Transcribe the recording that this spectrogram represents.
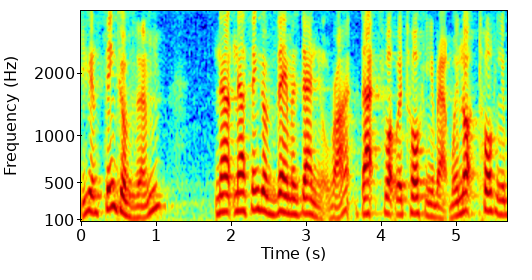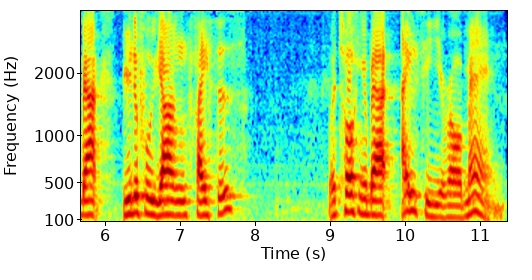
You can think of them. Now, now think of them as Daniel, right? That's what we're talking about. We're not talking about beautiful young faces. We're talking about 80 year old man.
